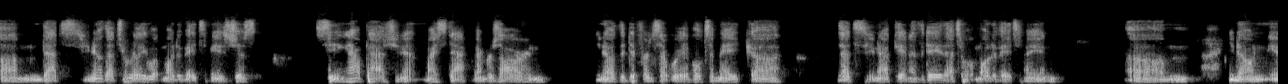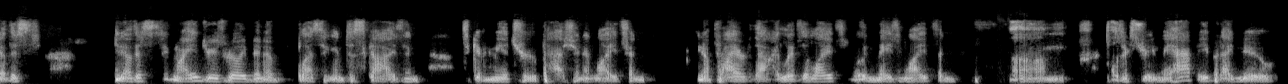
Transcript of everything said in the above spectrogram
um, that's, you know, that's really what motivates me is just seeing how passionate my staff members are and, you know, the difference that we're able to make. Uh, that's you know at the end of the day that's what motivates me and um, you know and, you know this you know this my injury has really been a blessing in disguise and it's given me a true passion in life and you know prior to that i lived a life an amazing life and um, i was extremely happy but i knew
